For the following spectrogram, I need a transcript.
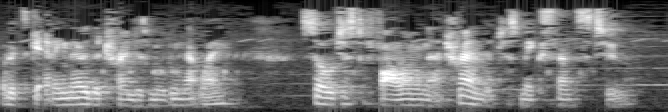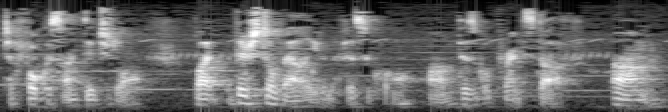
but it's getting there. The trend is moving that way. So just following that trend, it just makes sense to, to focus on digital. But there's still value in the physical, um, physical print stuff. Um,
